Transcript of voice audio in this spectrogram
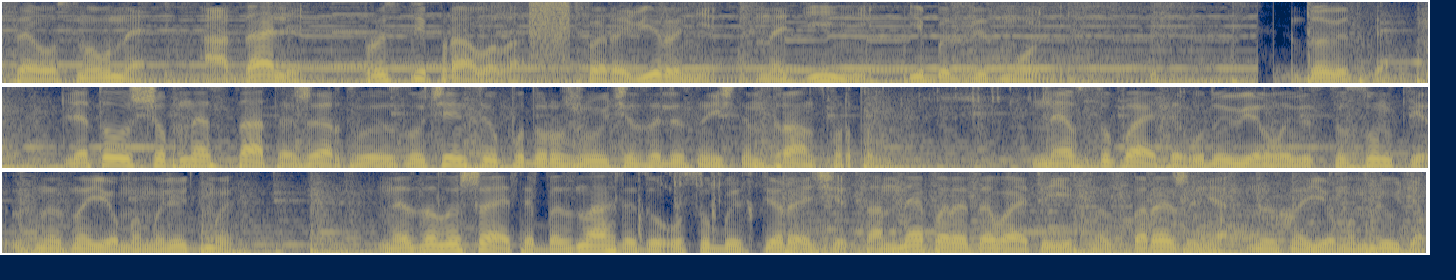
Це основне. А далі прості правила: перевірені, надійні і безвідмовні. Довідка для того, щоб не стати жертвою злочинців, подорожуючи залізничним транспортом. Не вступайте у довірливі стосунки з незнайомими людьми. Не залишайте без нагляду особисті речі та не передавайте їх на збереження незнайомим людям.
